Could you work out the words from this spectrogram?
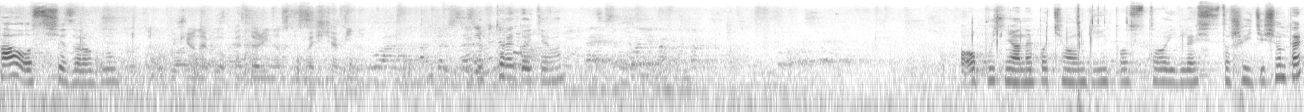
Chaos się zrobił. Opóźnione było Pendolino 120 minut. Do którego idziemy? Opóźniane pociągi po 100 ileś, 160, tak?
